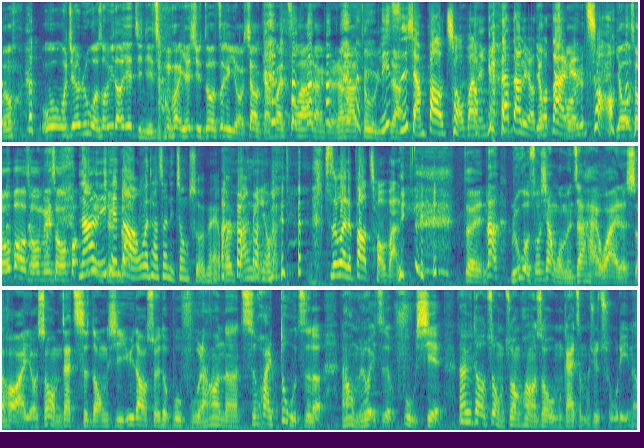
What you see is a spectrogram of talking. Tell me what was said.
我我觉得如果说遇到一些紧急状况，也许做这个有效，赶快揍他两拳，让他吐一下。你只是想报仇。吧，你看他到底有多大冤仇？有仇报仇，没仇报。然后你一天到晚问他说：“你中暑了没？”我帮你，我 是为了报仇吧？你对。那如果说像我们在海外的时候啊，有时候我们在吃东西遇到水土不服，然后呢吃坏肚子了，然后我们就会一直腹泻。那遇到这种状况的时候，我们该怎么去处理呢？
